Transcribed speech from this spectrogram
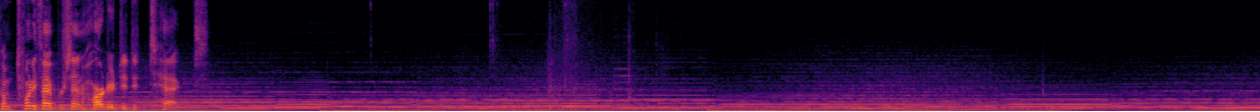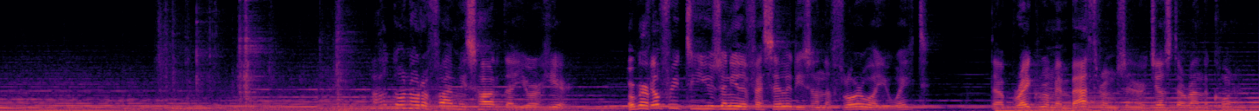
Oh, come 25% harder to detect. I'll go notify Miss Hart that you're here. Okay. Feel free to use any of the facilities on the floor while you wait. The break room and bathrooms are just around the corner.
